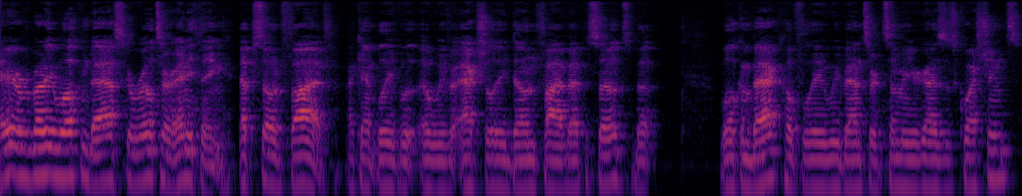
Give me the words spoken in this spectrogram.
Hey everybody, welcome to Ask a Realtor Anything, episode 5. I can't believe uh, we've actually done 5 episodes, but welcome back. Hopefully we've answered some of your guys' questions.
